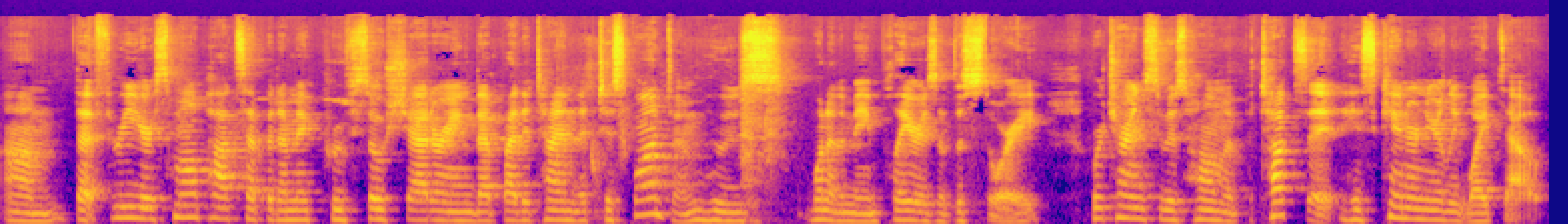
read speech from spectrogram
Um, that three year smallpox epidemic proved so shattering that by the time that Tisquantum, who's one of the main players of the story, returns to his home at Patuxet, his kin are nearly wiped out.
